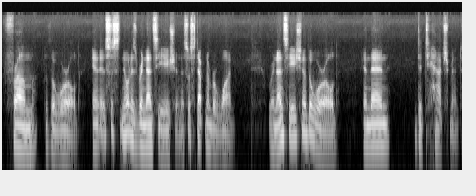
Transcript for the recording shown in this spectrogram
from the world. And this is known as renunciation. This was step number one renunciation of the world, and then detachment,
